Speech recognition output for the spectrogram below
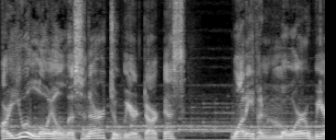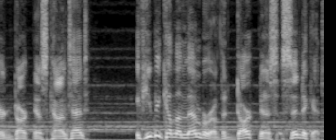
Are you a loyal listener to Weird Darkness? Want even more Weird Darkness content? If you become a member of the Darkness Syndicate,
